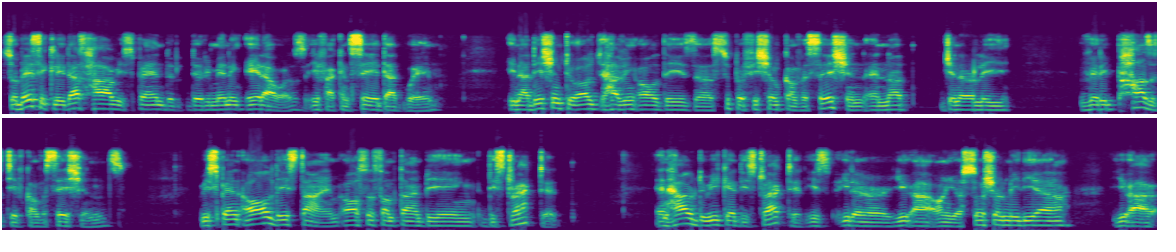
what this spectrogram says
So basically, that's how we spend the, the, remaining eight hours, if I can say it that way. In addition to all, having all these uh, superficial conversation and not generally very positive conversations, we spend all this time also sometimes being distracted. And how do we get distracted? Is either you are on your social media, you are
